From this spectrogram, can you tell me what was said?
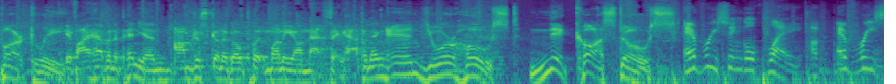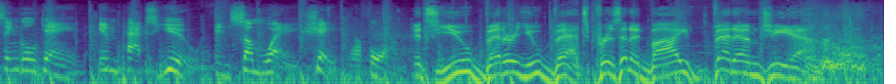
Barkley. If I have an opinion, I'm just going to go put money on that thing happening. And your host, Nick Kostos. Every single play of every single game impacts you in some way, shape, or form. It's You Better You Bet, presented by BetMGM.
